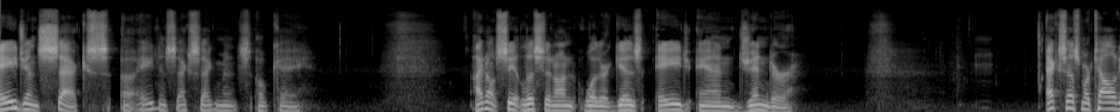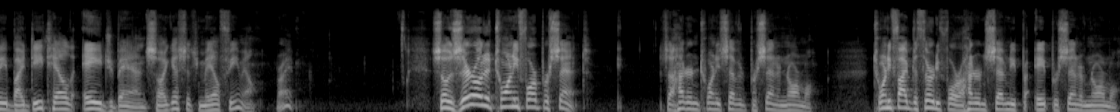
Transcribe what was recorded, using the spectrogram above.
Age and sex, uh, age and sex segments, okay. I don't see it listed on whether it gives age and gender. Excess mortality by detailed age bands. So I guess it's male, female, right? So 0 to 24%. It's 127% of normal. 25 to 34, 178% of normal.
